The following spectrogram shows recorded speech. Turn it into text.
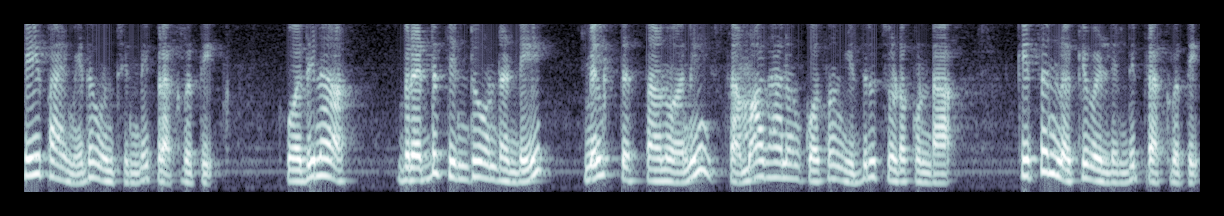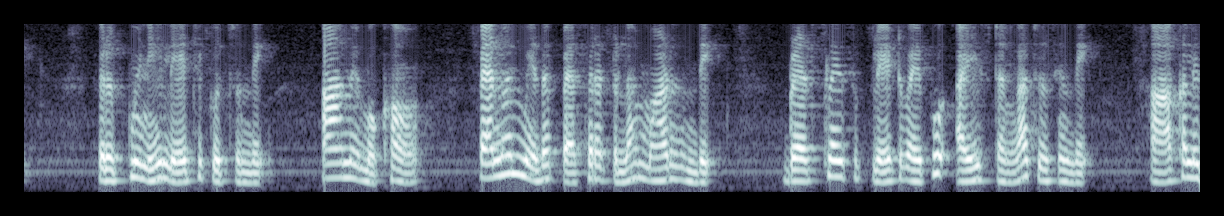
టీపాయ్ మీద ఉంచింది ప్రకృతి. వదిన బ్రెడ్ తింటూ ఉండండి మిల్క్ తెస్తాను అని సమాధానం కోసం ఎదురు చూడకుండా కిచెన్లోకి వెళ్ళింది ప్రకృతి. రుక్మిణి లేచి కూర్చుంది. ఆమె ముఖం పెనం మీద పెసరట్టులా మాడు ఉంది బ్రెడ్ స్లైస్ ప్లేట్ వైపు అయిష్టంగా చూసింది. ఆకలి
